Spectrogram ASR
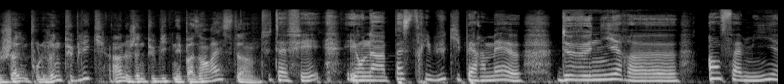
jeunes, pour le jeune public. Hein. Le jeune public n'est pas en reste. Tout à fait. Et on a un passe tribu qui permet de venir en famille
